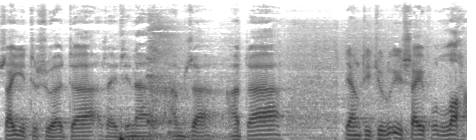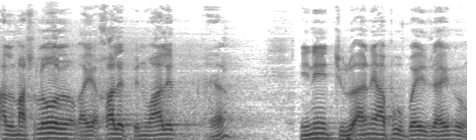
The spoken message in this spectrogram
Sayyidus Syuhada, Sayyidina Hamzah, ada yang dijuluki Saifullah Al-Maslul kayak Khalid bin Walid ya. Ini julukannya Abu Ubaidah itu.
